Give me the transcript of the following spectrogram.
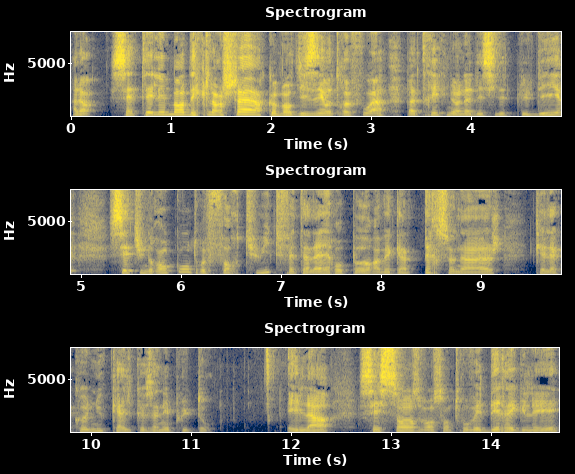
Alors, cet élément déclencheur, comme on disait autrefois Patrick, mais on a décidé de plus le dire, c'est une rencontre fortuite faite à l'aéroport avec un personnage qu'elle a connu quelques années plus tôt. Et là, ses sens vont s'en trouver déréglés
